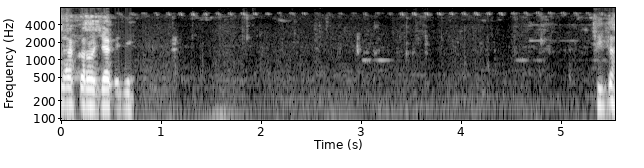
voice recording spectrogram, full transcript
ਲੈ ਕਰੋ ਚੈੱਕ ਜੀ। ਠੀਕ ਆ।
